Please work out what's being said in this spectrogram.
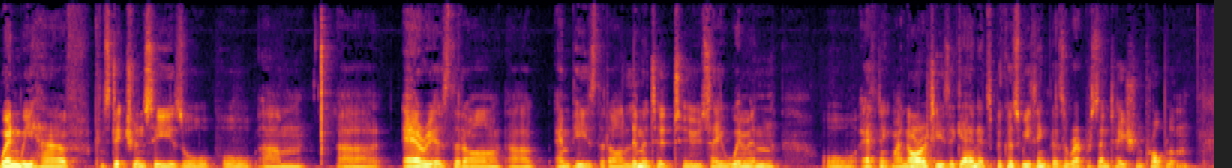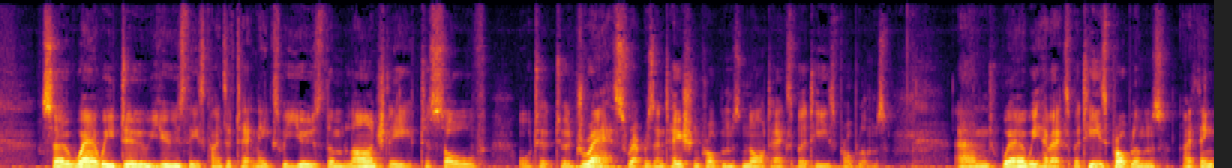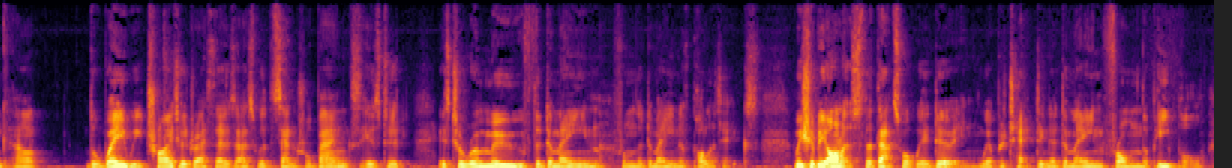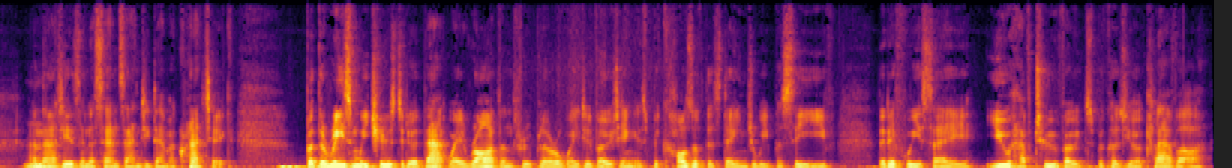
When we have constituencies or, or um, uh, areas that are uh, MPs that are limited to, say, women or ethnic minorities, again, it's because we think there's a representation problem. So, where we do use these kinds of techniques, we use them largely to solve or to, to address representation problems, not expertise problems. And where we have expertise problems, I think our, the way we try to address those, as with central banks, is to is to remove the domain from the domain of politics. We should be honest that that's what we're doing. We're protecting a domain from the people, and mm. that is, in a sense, anti-democratic. But the reason we choose to do it that way rather than through plural weighted voting is because of this danger we perceive that if we say you have two votes because you're clever,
